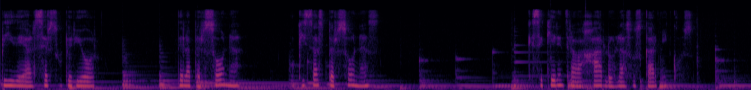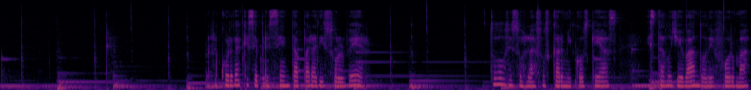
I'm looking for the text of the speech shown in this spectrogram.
Pide al ser superior de la persona o quizás personas se quieren trabajar los lazos kármicos. Recuerda que se presenta para disolver todos esos lazos kármicos que has estado llevando de forma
